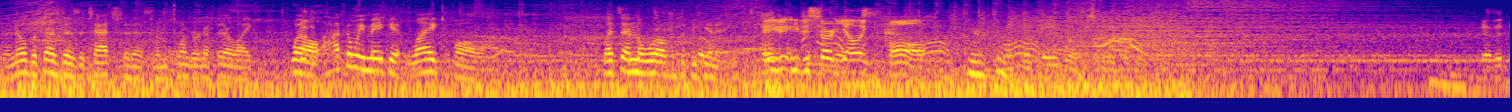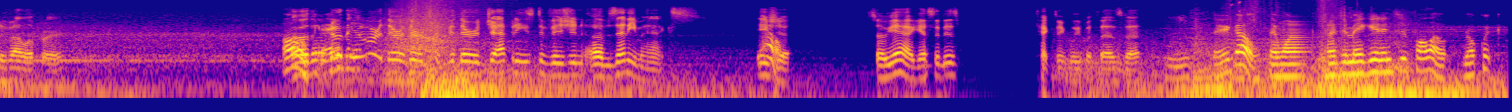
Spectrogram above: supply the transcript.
I know Bethesda is attached to this, and I'm just wondering if they're like, well, how can we make it like Fallout? Let's end the world at the beginning. He, he just started yelling "fall." They're the developer. Oh, oh they're, no, they are. They're they're they're a Japanese division of ZeniMax, oh. Asia. So yeah, I guess it is technically Bethesda. There you go. They wanted to make it into Fallout real quick.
